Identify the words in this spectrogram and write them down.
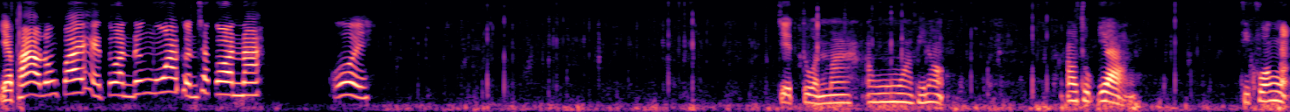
อย่าพาลงไปให้ตวนดึงงัวขึ้นซะก่อนนะ โอ้ย เจ็ดต่วนมา เอางัวพี่น้อง เอาทุกอย่าง ที่ควงหนา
